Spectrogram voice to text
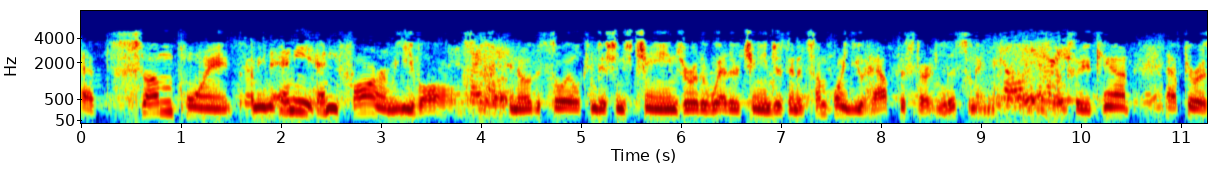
at some point, I mean, any any farm evolves. You know, the soil conditions change or the weather changes, and at some point you have to start listening. So you can't, after a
